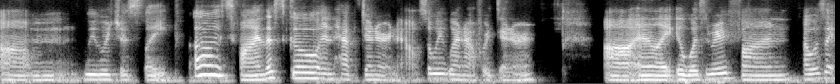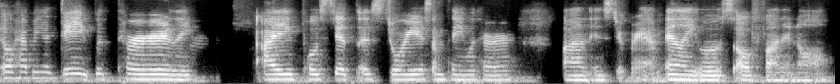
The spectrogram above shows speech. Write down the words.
um we were just like, oh, it's fine. Let's go and have dinner now. So we went out for dinner. Uh, and like it was really fun. I was like, oh, having a date with her. Like I posted a story or something with her on Instagram, and like it was all fun and all.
